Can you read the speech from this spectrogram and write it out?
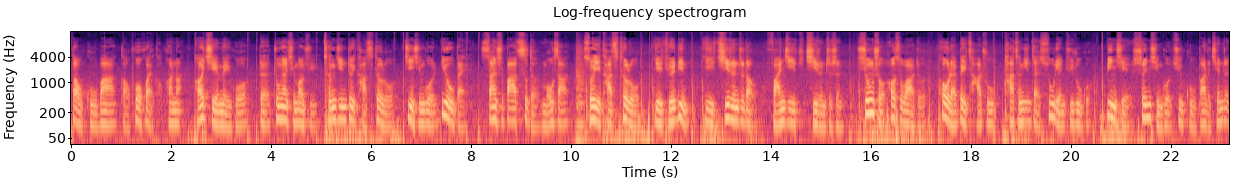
到古巴搞破坏、搞叛乱。而且，美国的中央情报局曾经对卡斯特罗进行过六百三十八次的谋杀，所以卡斯特罗也决定以其人之道还击其人之身。凶手奥斯瓦尔德后来被查出，他曾经在苏联居住过，并且申请过去古巴的签证。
